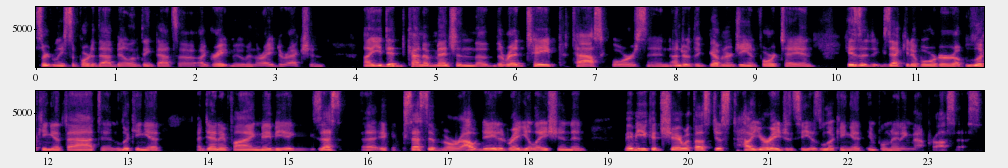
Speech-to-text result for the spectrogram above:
certainly supported that bill and think that's a, a great move in the right direction. Uh, you did kind of mention the, the red tape task force and under the governor Gianforte and his executive order of looking at that and looking at identifying maybe excess, uh, excessive or outdated regulation and maybe you could share with us just how your agency is looking at implementing that process.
